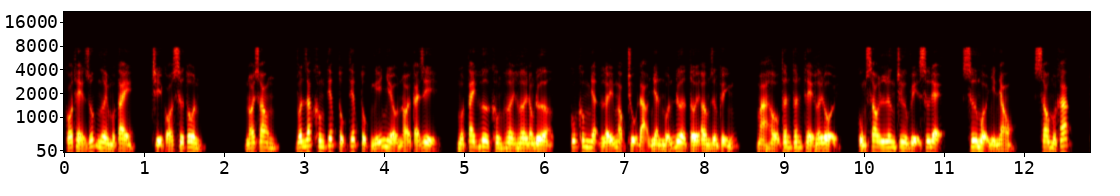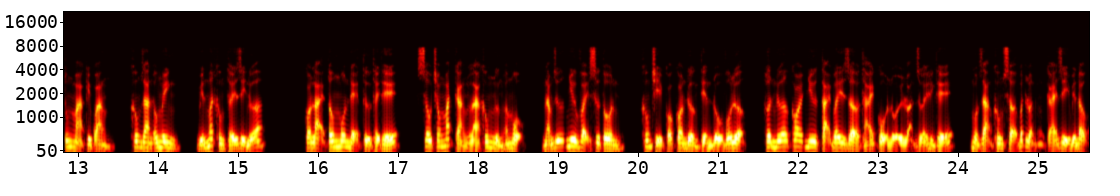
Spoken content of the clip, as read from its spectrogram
có thể giúp ngươi một tay, chỉ có sư tôn. Nói xong, vân giác không tiếp tục tiếp tục nghĩ nhiều nói cái gì, một tay hư không hơi hơi đong đưa, cũng không nhận lấy ngọc trụ đạo nhân muốn đưa tới âm dương kính mà hậu thân thân thể hơi đổi, cùng sau lưng chư vị sư đệ, sư muội nhìn nhau, sau một khắc, tung mà kim quang, không gian ông minh, biến mất không thấy gì nữa. Còn lại tông môn đệ tử thấy thế, sâu trong mắt càng là không ngừng hâm mộ, nắm giữ như vậy sư tôn, không chỉ có con đường tiền đồ vô lượng, hơn nữa coi như tại bây giờ thái cổ nổi loạn dưới hình thế, một dạng không sợ bất luận cái gì biến động.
